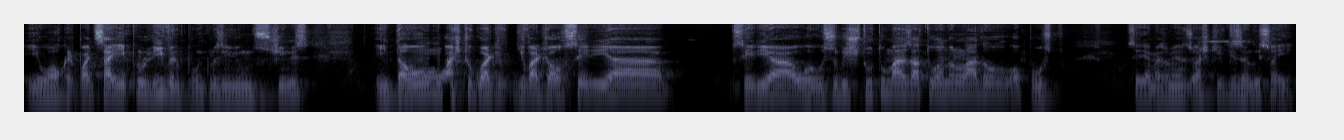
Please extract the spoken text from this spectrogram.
E o Walker pode sair para o Liverpool, inclusive um dos times. Então, acho que o Guardiola seria seria o, substituto, mas atuando no lado oposto. Seria mais ou menos, eu acho que visando isso aí.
